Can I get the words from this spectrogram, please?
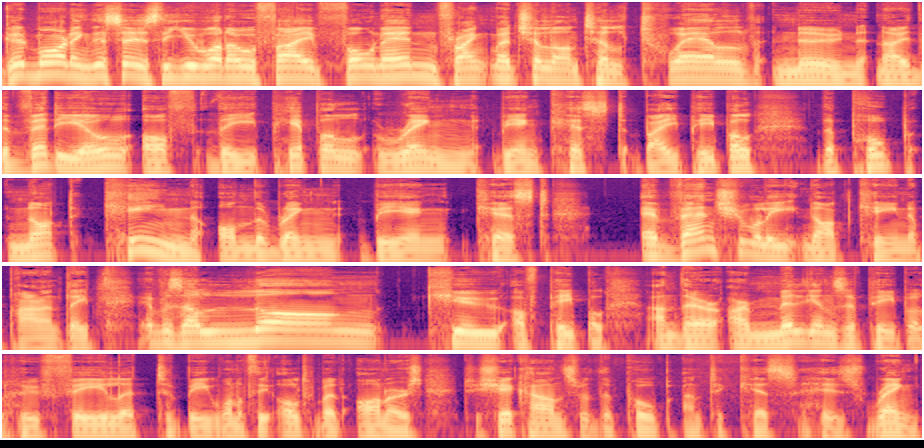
Good morning. This is the U105 phone in. Frank Mitchell until 12 noon. Now, the video of the papal ring being kissed by people, the Pope not keen on the ring being kissed. Eventually, not keen, apparently. It was a long queue of people. And there are millions of people who feel it to be one of the ultimate honours to shake hands with the Pope and to kiss his ring.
